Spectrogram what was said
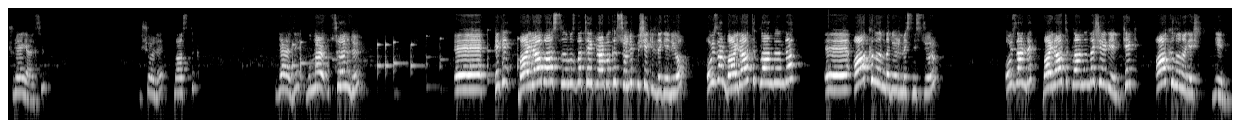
Şuraya gelsin. Şöyle bastık. Geldi. Bunlar söndü. Ee, peki bayrağa bastığımızda tekrar bakın sönük bir şekilde geliyor. O yüzden bayrağa tıklandığında e, A kılığında görünmesini istiyorum. O yüzden de bayrağa tıklandığında şey diyelim. Kek A kılığına geç diyelim.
